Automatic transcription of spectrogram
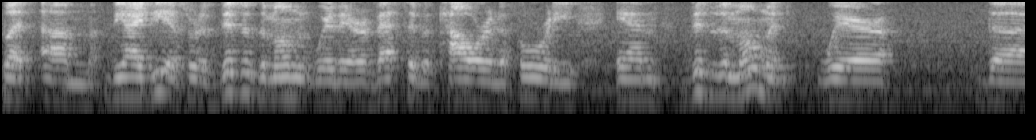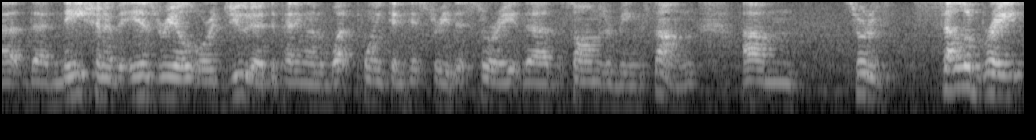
but um, the idea of sort of this is the moment where they are vested with power and authority, and this is a moment where the the nation of Israel or Judah, depending on what point in history this story the, the Psalms are being sung, um, sort of celebrate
